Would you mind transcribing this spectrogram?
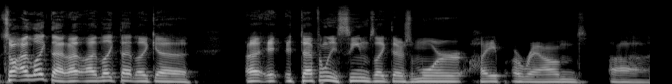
so I like that. I, I like that. Like, uh, uh, it, it definitely seems like there's more hype around. Uh,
